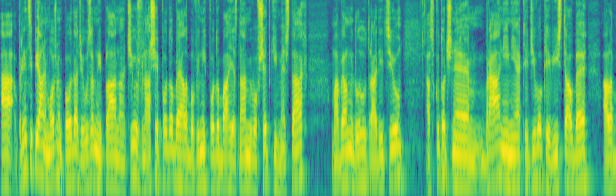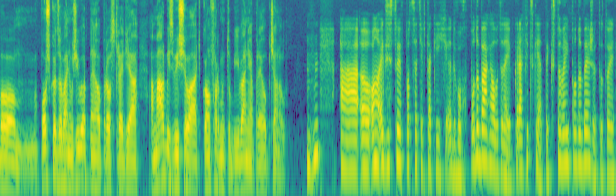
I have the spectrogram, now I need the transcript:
A principiálne môžeme povedať, že územný plán či už v našej podobe alebo v iných podobách je známy vo všetkých mestách, má veľmi dlhú tradíciu a skutočne bráni nejakej divokej výstavbe alebo poškodzovaniu životného prostredia a mal by zvyšovať konformitu bývania pre občanov. Uh-huh. A uh, ono existuje v podstate v takých dvoch podobách, alebo teda aj v grafickej a textovej podobe, že toto je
